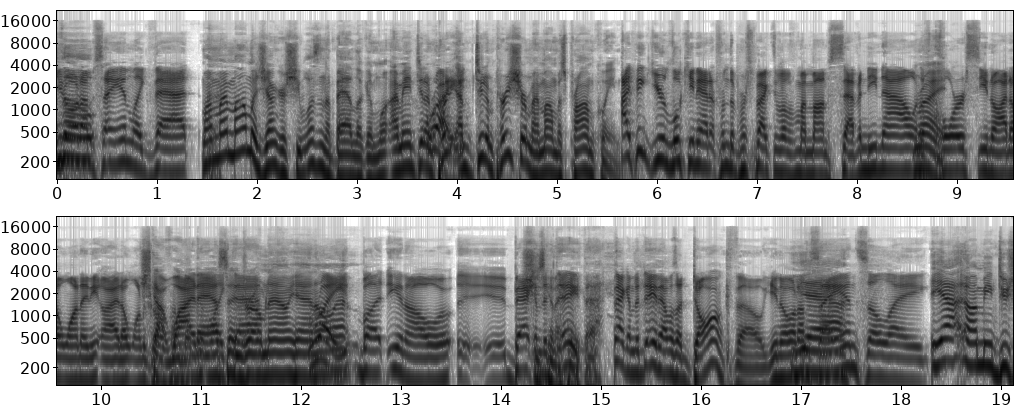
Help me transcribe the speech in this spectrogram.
you know what I'm saying? Like that. When my mom was younger, she wasn't a bad looking woman. I mean, dude, I'm, pretty, Right. I'm, dude, I'm pretty sure my mom was prom queen. I think you're looking at it from the perspective of my mom's 70 now, and Right. of course, you know, I don't want any. I don't want to. She's got wide ass syndrome now, yeah, right. that. But you know, uh, back She's in the day, that. back in the day, that was a donk, though. You know what Yeah. I'm saying? So like, Yeah, I mean, dude,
